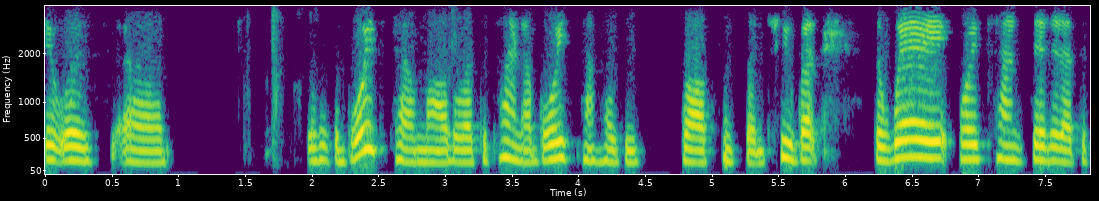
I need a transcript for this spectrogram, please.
it was uh, it was a Boys Town model at the time. Now Boys Town has evolved since then too, but the way Boys Town did it at the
